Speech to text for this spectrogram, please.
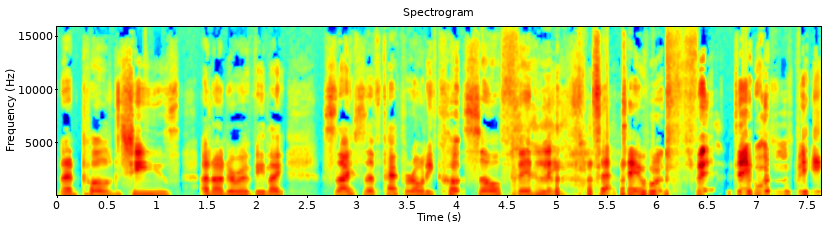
And I'd pull the cheese. And under it would be like slices of pepperoni cut so thinly that they would fit they wouldn't be.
